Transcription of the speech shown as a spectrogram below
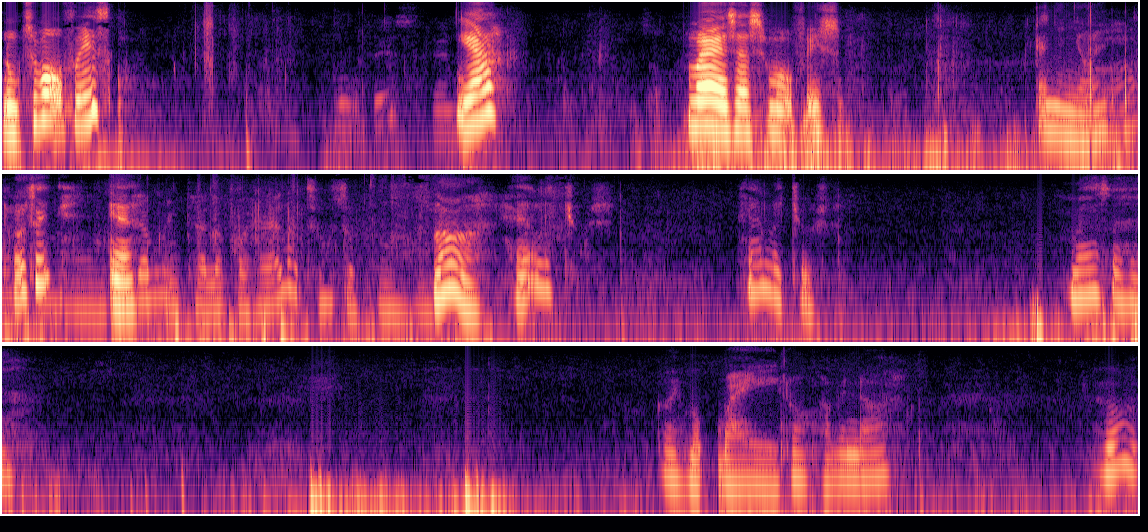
Nogle fish. fisk. Ja. Masser số små fish, Cá nhỏ nhỏ. Prøv at se. Ja. Det man kalder for haletusser. Nå, herligt juice. Masser her. Coi một bầy luôn ở bên đó. Đó.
